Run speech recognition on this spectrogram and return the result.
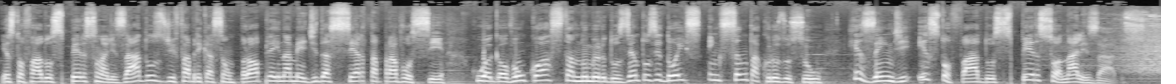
Estofados personalizados de fabricação própria e na medida certa para você. Rua Galvão Costa, número 202, em Santa Cruz do Sul. Resende Estofados Personalizados.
